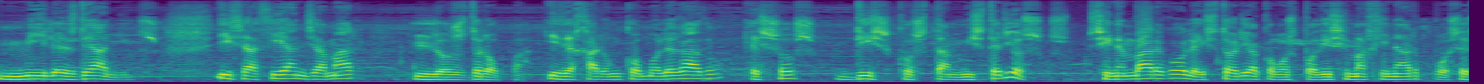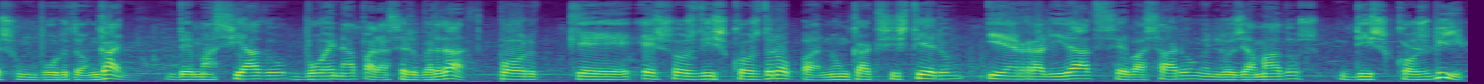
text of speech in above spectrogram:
miles de años y se hacían llamar los Dropa y dejaron como legado esos discos tan misteriosos. Sin embargo, la historia, como os podéis imaginar, pues es un burdo engaño, demasiado buena para ser verdad, porque esos discos Dropa nunca existieron y en realidad se basaron en los llamados discos B,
